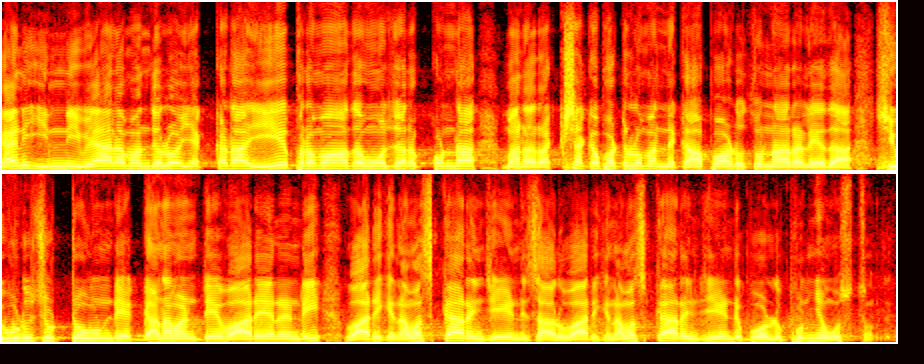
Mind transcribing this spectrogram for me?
కానీ ఇన్ని వేల మందిలో ఎక్కడా ఏ ప్రమాదము జరగకుండా మన రక్షక భటులు మనని కాపాడుతున్నారా లేదా? శివుడు చుట్టూ ఉండే గణం అంటే వారేనండి. వారికి నమస్కారం చేయండి చాలు. వారికి నమస్కారం చేయండి బోళ్ళు పుణ్యం వస్తుంది.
